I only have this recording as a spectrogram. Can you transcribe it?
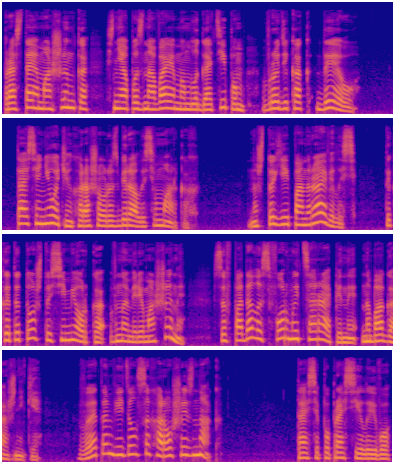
простая машинка с неопознаваемым логотипом, вроде как «Део». Тася не очень хорошо разбиралась в марках. Но что ей понравилось, так это то, что семерка в номере машины совпадала с формой царапины на багажнике. В этом виделся хороший знак. Тася попросила его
